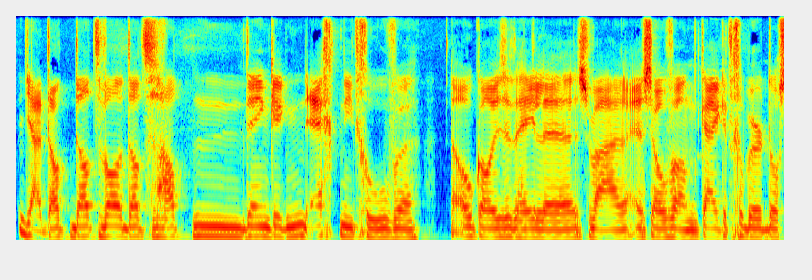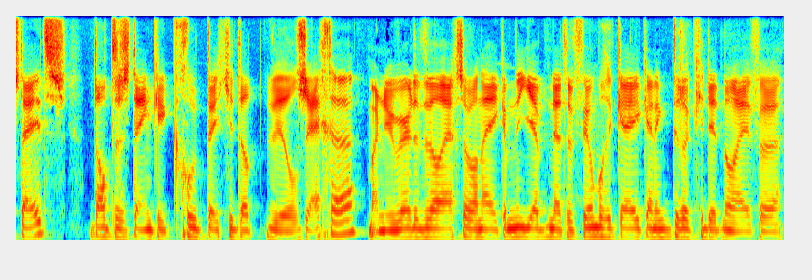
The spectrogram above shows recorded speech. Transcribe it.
ja, dat, dat, dat had denk ik echt niet gehoeven. Ook al is het hele zware en zo van, kijk, het gebeurt nog steeds. Dat is denk ik goed dat je dat wil zeggen. Maar nu werd het wel echt zo van, hey, ik heb, je hebt net een film gekeken en ik druk je dit nog even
